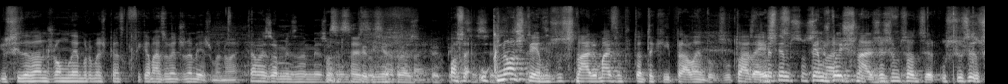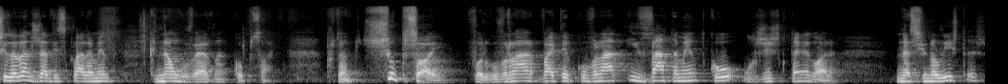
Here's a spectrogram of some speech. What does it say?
e os Cidadanos não me lembro, mas penso que fica mais ou menos na mesma, não é? Está mais ou menos na mesma, um 16, bocadinho 17, atrás do PP. Ou seja, o que nós temos, o cenário mais importante aqui, para além do resultado, é este. temos Temos, um cenário dois cenários, deixa-me só dizer. O, o Cidadanos já disse claramente que não governa com o PSOE. Portanto, se o PSOE for governar, vai ter que governar exatamente com o registro que tem agora. Nacionalistas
